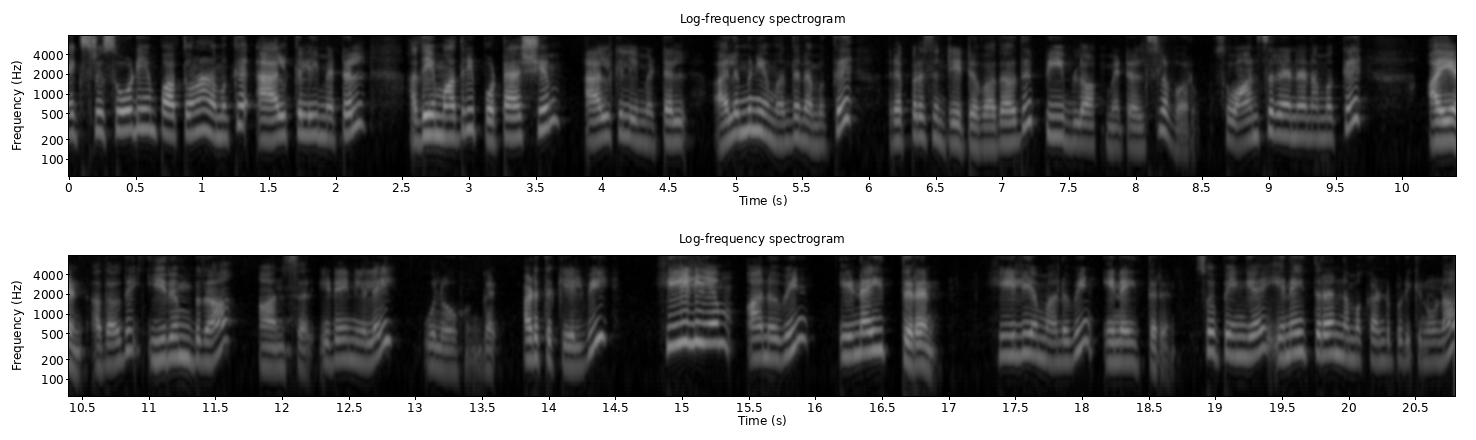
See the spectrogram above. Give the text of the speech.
நெக்ஸ்ட்டு சோடியம் பார்த்தோன்னா நமக்கு ஆல்கலி மெட்டல் அதே மாதிரி பொட்டாசியம் ஆல்கலி மெட்டல் அலுமினியம் வந்து நமக்கு ரெப்ரசன்டேட்டிவ் அதாவது பி பிளாக் மெட்டல்ஸில் வரும். ஸோ ஆன்சர் என்ன நமக்கு? அயன் அதாவது இரும்பு தான் ஆன்சர் இடைநிலை உலோகங்கள். அடுத்த கேள்வி ஹீலியம் அணுவின் இணைத்திறன். ஹீலியம் அணுவின் இணைத்திறன். ஸோ இப்போ இங்கே இணைத்திறன் நம்ம கண்டுபிடிக்கணும்னா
